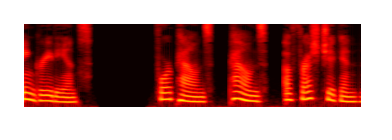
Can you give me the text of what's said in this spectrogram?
Ingredients 4 pounds, pounds of fresh chicken,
